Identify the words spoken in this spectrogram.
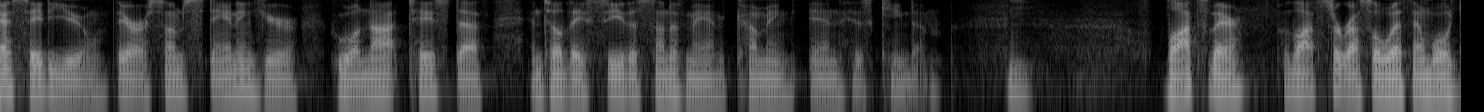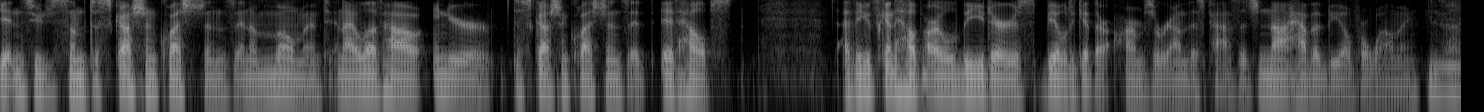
I say to you, there are some standing here who will not taste death until they see the Son of Man coming in his kingdom. Hmm. Lots there, lots to wrestle with, and we'll get into some discussion questions in a moment. And I love how in your discussion questions, it, it helps. I think it's going to help our leaders be able to get their arms around this passage not have it be overwhelming. Yeah.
